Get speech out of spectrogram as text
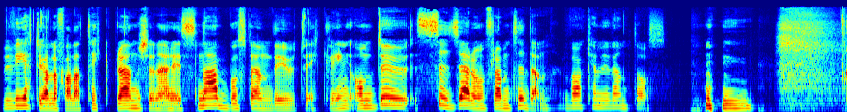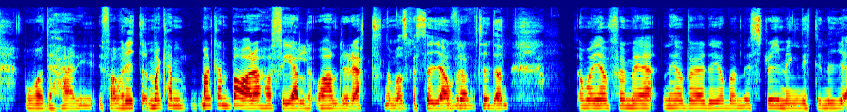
Vi vet ju i alla fall att techbranschen är i snabb och ständig utveckling. Om du siar om framtiden, vad kan vi vänta oss? Åh, det här är favoriten. Man kan, man kan bara ha fel och aldrig rätt när man ska säga om framtiden. Om man jämför med när jag började jobba med streaming 99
